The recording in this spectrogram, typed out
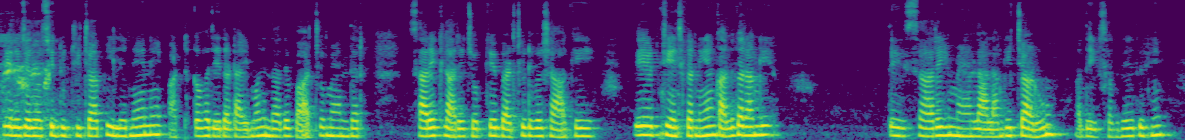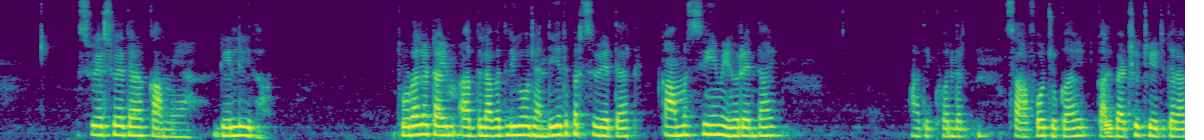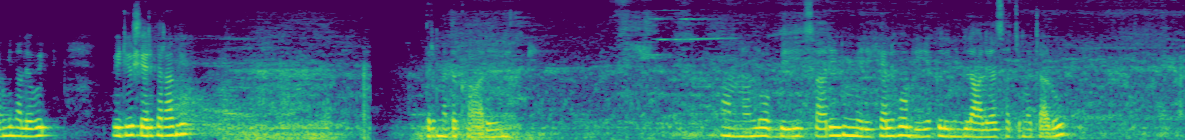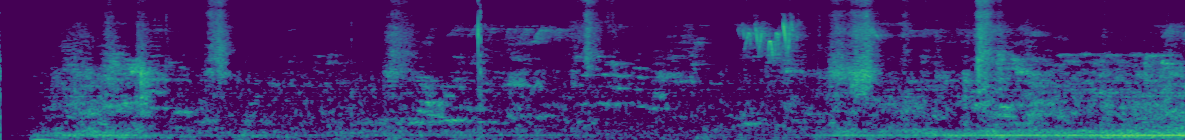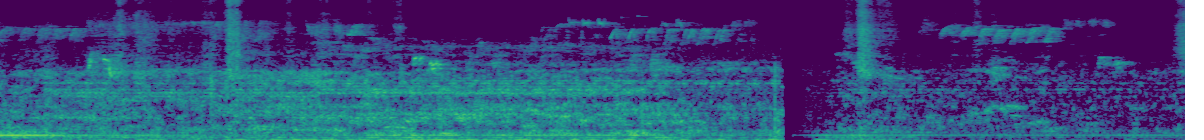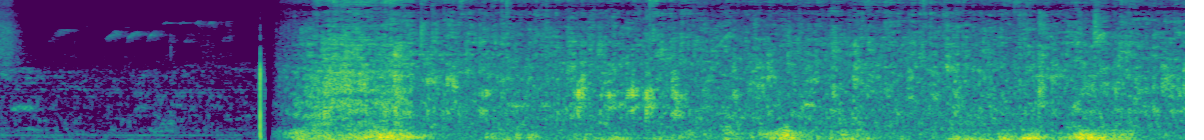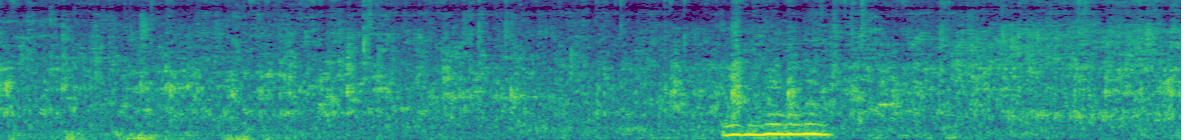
ਸਵੇਰੇ ਜਦੋਂ ਅਸੀਂ ਦੂਜੀ ਚਾਹ ਪੀ ਲੈਨੇ ਨੇ 8:00 ਵਜੇ ਦਾ ਟਾਈਮ ਹੋ ਜਾਂਦਾ ਤੇ ਬਾਅਦ ਚੋਂ ਮੈਂ ਅੰਦਰ ਸਾਰੇ ਖਲਾਰੇ ਚੁੱਕ ਕੇ ਬੈੱਡਸ਼ੀਟ ਵਿਛਾ ਕੇ ਇਹ ਚੇਂਜ ਕਰਨੀਆਂ ਕੱਲ ਕਰਾਂਗੇ। ਤੇ ਸਾਰੇ ਹੀ ਮੈਂ ਲਾ ਲਾਂਗੀ ਝਾੜੂ। ਆ ਦੇਖ ਸਕਦੇ ਹੋ ਤੁਸੀਂ। ਸਵੇਰ ਸਵੇਰ ਦਾ ਕੰਮ ਆ ਡੇਲੀ ਦਾ। ਥੋੜਾ ਜਿਹਾ ਟਾਈਮ ਅਦਲਾ ਬਦਲੀ ਹੋ ਜਾਂਦੀ ਹੈ ਤੇ ਪਰ ਸਵੇਰ ਦਾ ਕੰਮ ਸੇਮ ਹੀ ਹੋ ਰਹਿੰਦਾ ਹੈ। ਆ ਦੇਖੋ, ਅੰਦਰ ਸਾਫ਼ ਹੋ ਚੁੱਕਾ ਹੈ। ਕੱਲ ਬੈੱਡਸ਼ੀਟ ਚੇਂਜ ਕਰਾਂਗੀ, ਨਾਲੇ ਉਹ ਵੀਡੀਓ ਸ਼ੇਅਰ ਕਰਾਂਗੇ। ਇੱਧਰ ਮੈਂ ਦਿਖਾ ਰਹੀ ਹਾਂ। ਹੁਣ ਲੋਬੀ ਸਾਰੀ ਮੇਰੀ ਖਿਆਲ ਹੋ ਗਈ ਹੈ। ਕਲੀਨਿੰਗ ਲਾ ਲਿਆ ਸੱਚ ਮੈਂ ਝਾੜੂ।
